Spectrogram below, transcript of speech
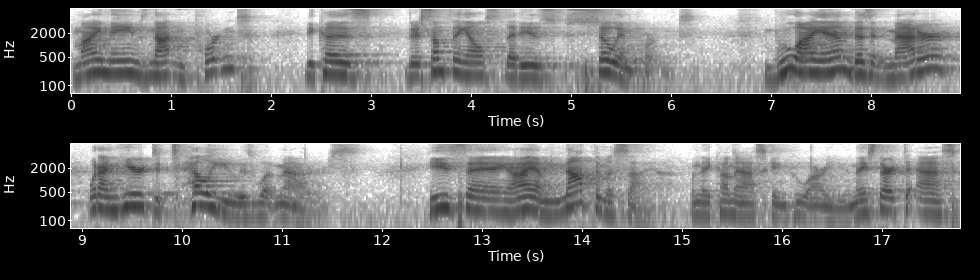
My name's not important because there's something else that is so important. Who I am doesn't matter. What I'm here to tell you is what matters. He's saying, I am not the Messiah when they come asking, Who are you? And they start to ask,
